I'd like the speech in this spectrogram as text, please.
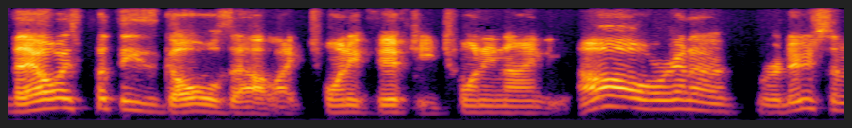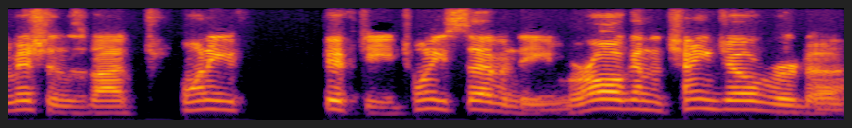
they always put these goals out like 2050 2090 oh we're going to reduce emissions by 20 2050, 2070, we're all going to change over to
